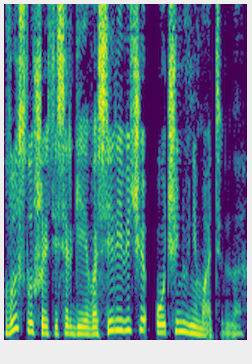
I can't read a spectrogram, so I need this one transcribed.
выслушайте Сергея Васильевича очень внимательно».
